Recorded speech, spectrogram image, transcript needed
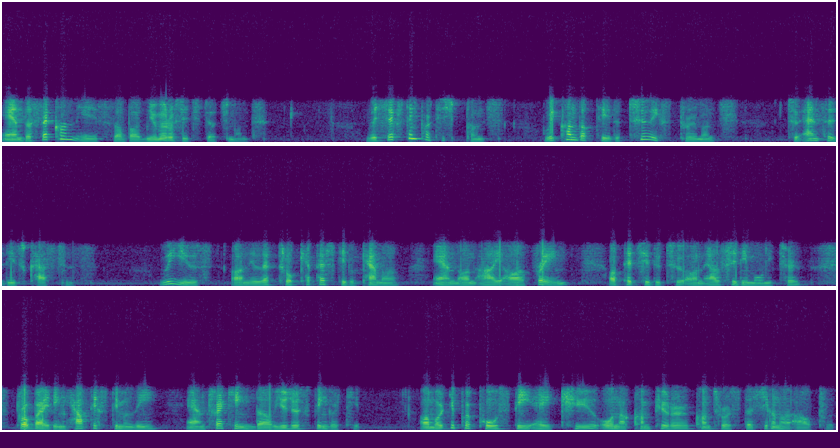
and the second is about numerosity judgment. With 16 participants, we conducted two experiments to answer these questions. We used an electrocapacitive panel and an IR frame attached to an LCD monitor, providing haptic stimuli and tracking the user's fingertip. A multipurpose DAQ on a computer controls the signal output.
